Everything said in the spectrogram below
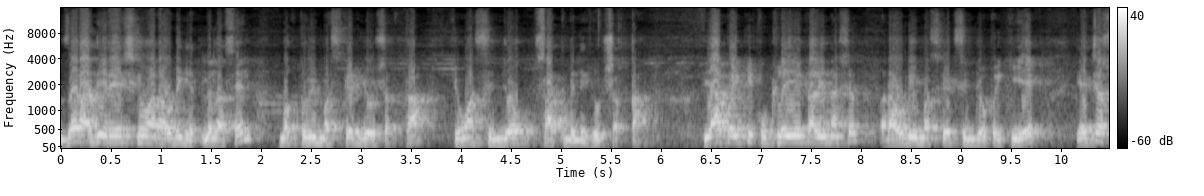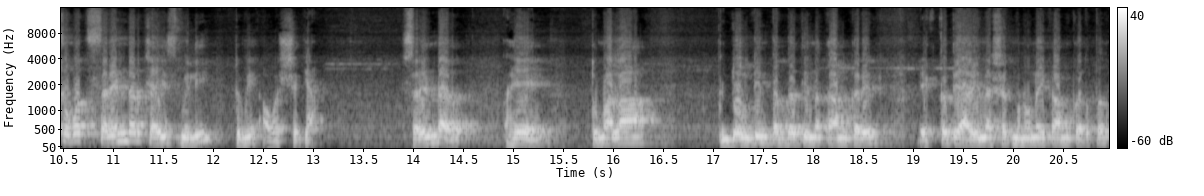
जर आधी रेज किंवा रावडी घेतलेला असेल मग तुम्ही मस्केट घेऊ शकता किंवा सिंजो सात मिली घेऊ शकता. यापैकी कुठलंही एक अळीनाशक रावडी मस्केट सिंजोपैकी एक. याच्यासोबत सरेंडर चाळीस मिली तुम्ही अवश्य घ्या. सरेंडर हे तुम्हाला दोन तीन पद्धतीनं काम करेल. एक तर ते अळीनाशक म्हणूनही काम करतं.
